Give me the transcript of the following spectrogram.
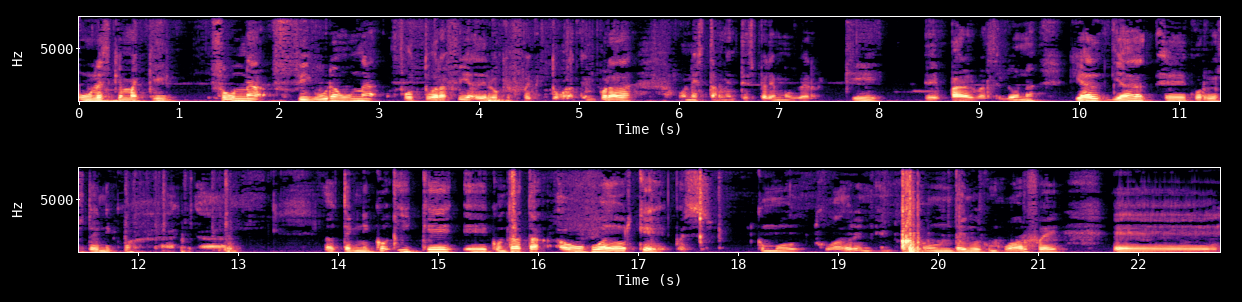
un, esquema que fue una figura, una fotografía de lo que fue toda la temporada. Honestamente esperemos ver qué para el Barcelona, que ya, ya corrió su técnico técnico y que eh, contrata a un jugador que pues como jugador en, en un técnico como jugador fue eh,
